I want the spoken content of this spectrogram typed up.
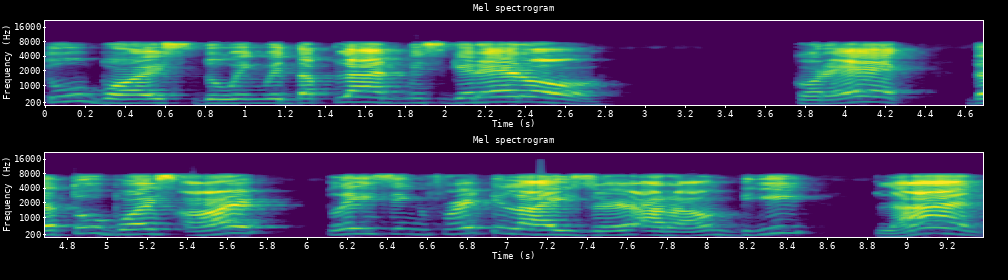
two boys doing with the plant, Miss Guerrero? Correct. The two boys are placing fertilizer around the plant.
